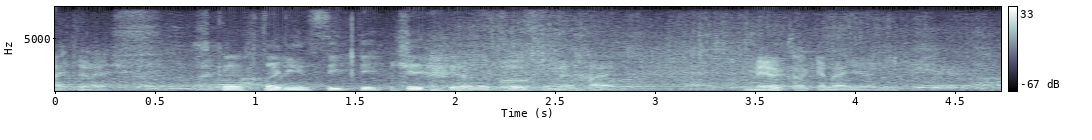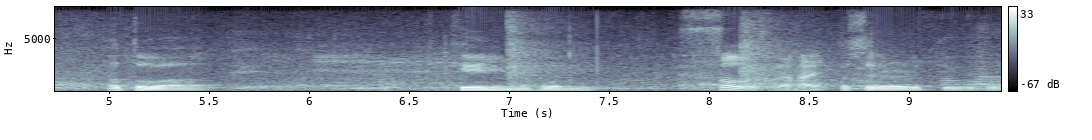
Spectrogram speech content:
えてないです、しっかり2人についていってっていう形そうですね。はい。迷惑かけないように。あとは競輪の方にそうですねはい。走られるということで。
